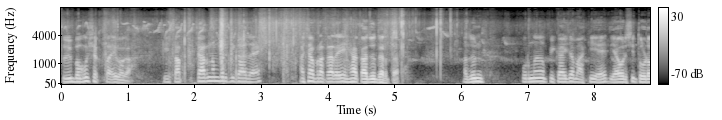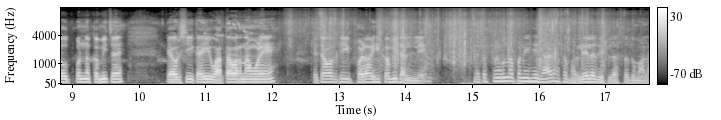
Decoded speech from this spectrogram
तुम्ही बघू शकता हे बघा ही सात चार नंबरची काज आहे. अशा प्रकारे ह्या काजू धरतात. अजून पूर्ण पिकायच्या बाकी आहेत. यावर्षी थोडं उत्पन्न कमीच आहे. यावर्षी काही वातावरणामुळे त्याच्यावरती फळं ही कमी चाललेली आहे नाही तर पूर्णपणे हे झाड असं भरलेलं दिसलं असतं तुम्हाला.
